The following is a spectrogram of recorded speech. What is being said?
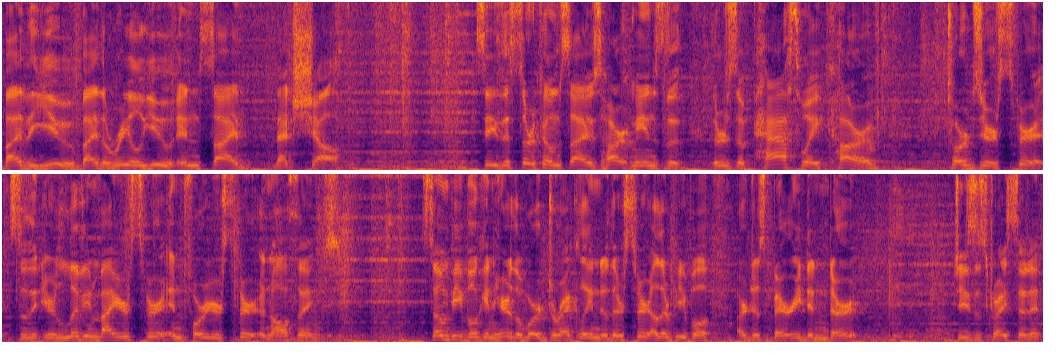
by the you, by the real you inside that shell. See, the circumcised heart means that there's a pathway carved towards your spirit so that you're living by your spirit and for your spirit in all things. Some people can hear the word directly into their spirit, other people are just buried in dirt. Jesus Christ said it.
